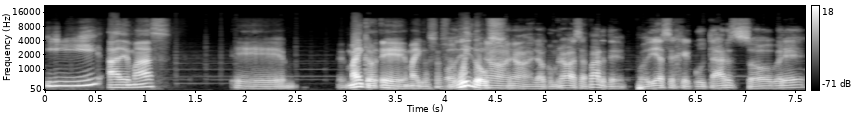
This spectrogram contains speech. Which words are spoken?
y además eh, eh, Microsoft, Windows. No, no, lo comprabas aparte. Podías ejecutar sobre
